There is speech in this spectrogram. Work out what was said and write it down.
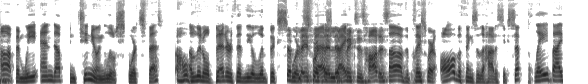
up? And we end up continuing a little sports fest. Oh, A little better than the Olympic the sports place where fest, the right? Olympics is hottest. Oh, the place where all the things are the hottest except play by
